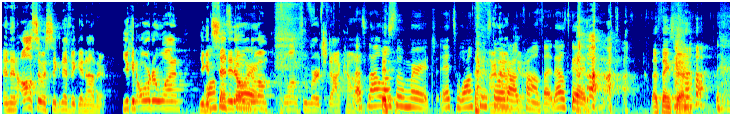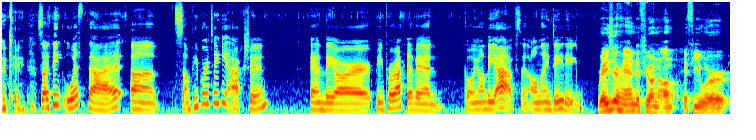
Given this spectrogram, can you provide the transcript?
and then also a significant other you can order one you can Wong send it over to Store. them wongfumerch.com That's not It's- Wongfu merch. It's I'm wongfustore.com, but that was good. That's thanks, Dan. okay. So I think with that, um, some people are taking action and they are being proactive and going on the apps and online dating. Raise your hand if you're on, on if you were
